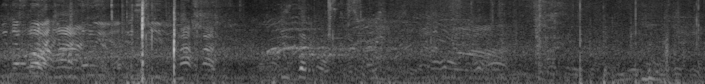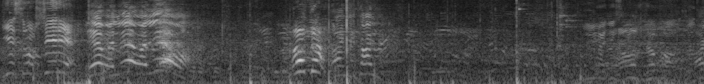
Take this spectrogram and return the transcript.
Не давай, Наш, наш. Есть срок шире! Лево, лево, лево! Назад! Даня, Даня! Так, сади право. Да, да, ну. Сань, спокойно, Сань.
